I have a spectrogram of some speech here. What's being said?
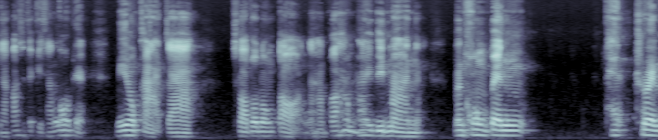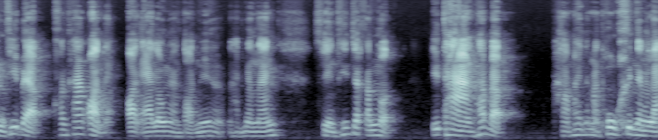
แล้วก็เศรษฐกิจทั้งโลกเนี่ยมีโอกาสจะชะลอตัวลงต่อนะครับก็ทำให้ดีมานเนี่ยมันคงเป็น เทรนที่แบบค่อนข้างอ่อนอ่อนแอลงอย่างต่อเนื่องนะครับดังนั้นสิ่งที่จะกำหนดทิศทางถ้าแบบทำให้น้ำมันพุ่งขึ้นอย่างไร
